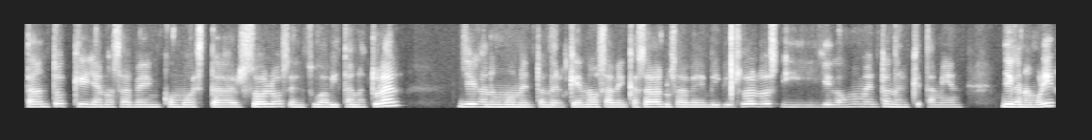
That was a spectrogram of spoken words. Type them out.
tanto que ya no saben cómo estar solos en su hábitat natural llegan a un momento en el que no saben casar, no saben vivir solos y llega un momento en el que también llegan a morir.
